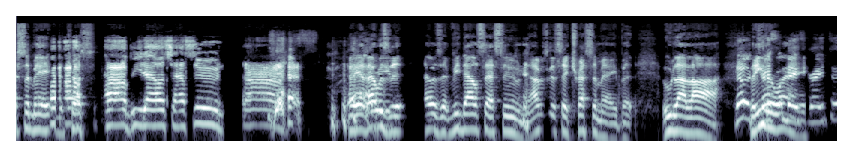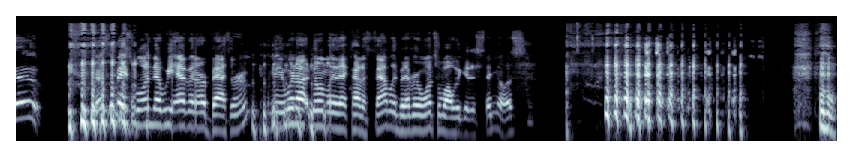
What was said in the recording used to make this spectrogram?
TRESemmé. The Tress. Ah, beat Alice Sassoon. Ah. Yes. Oh, yeah, that was it. That was it. Vidal Sassoon. I was going to say TRESemmé, but ooh la la. No, But either TRESemmé's way- great too. TRESemmé's one that we have in our bathroom. I mean, we're not normally that kind of family, but every once in a while we get a stimulus. and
